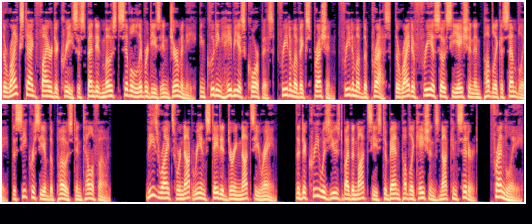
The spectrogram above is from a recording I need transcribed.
The Reichstag fire decree suspended most civil liberties in Germany, including habeas corpus, freedom of expression, freedom of the press, the right of free association and public assembly, the secrecy of the post and telephone. These rights were not reinstated during Nazi reign. The decree was used by the Nazis to ban publications not considered «friendly»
